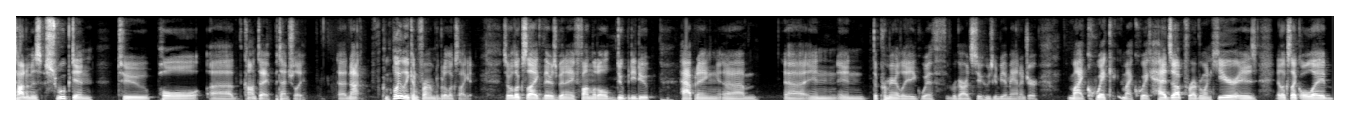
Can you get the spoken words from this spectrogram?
Tottenham has swooped in to pull uh, Conte potentially. Uh, not completely confirmed, but it looks like it. So it looks like there's been a fun little doopity doop happening um, uh, in in the Premier League with regards to who's going to be a manager. My quick my quick heads up for everyone here is it looks like Ole.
